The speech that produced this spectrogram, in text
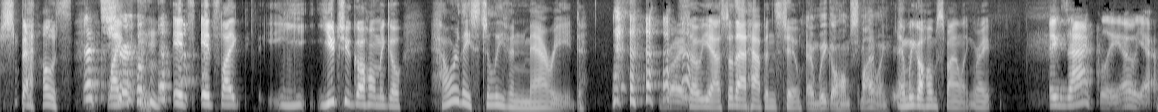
spouse That's like true. it's it's like y- you two go home and go how are they still even married Right. so yeah so that happens too and we go home smiling. and we go home smiling right exactly. Oh yeah.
